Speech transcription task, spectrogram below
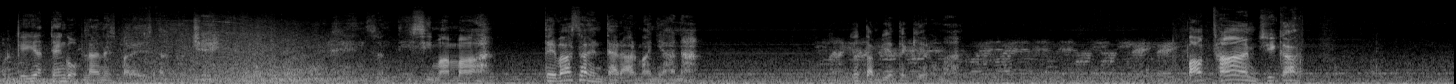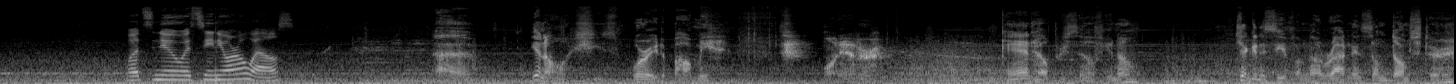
porque ya tengo planes para esta noche. En Santísima Ma, te vas a enterar mañana. Yo también te quiero, Ma. About time, chica. What's new with Senora Welles? Uh, you know, she's worried about me. Whatever. Can't help yourself, you know? Checking to see if I'm not rotting in some dumpster,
